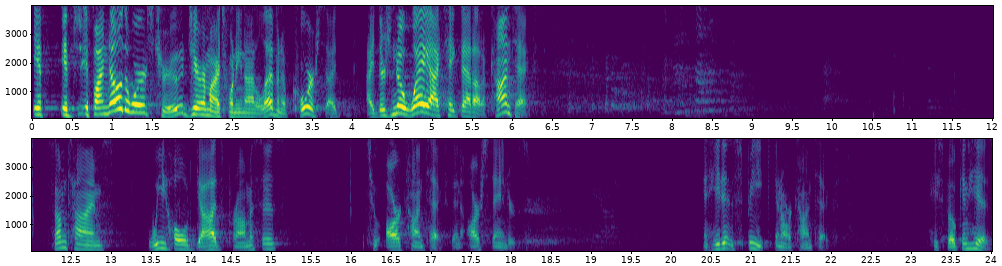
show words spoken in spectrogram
If, if, if I know the word's true, Jeremiah 29 11, of course, I, I, there's no way I take that out of context. Sometimes we hold God's promises to our context and our standards. And he didn't speak in our context, he spoke in his.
